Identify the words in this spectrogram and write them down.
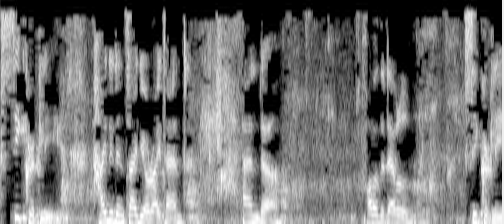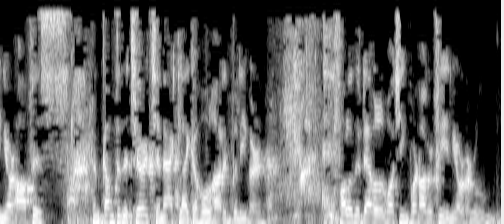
secretly, hide it inside your right hand and uh, follow the devil secretly in your office and come to the church and act like a wholehearted believer. Follow the devil watching pornography in your room,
